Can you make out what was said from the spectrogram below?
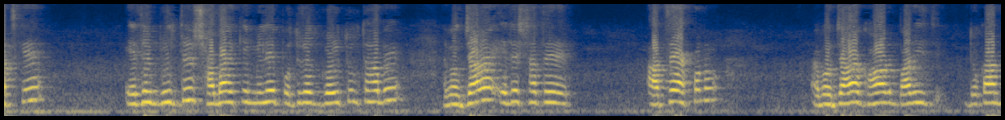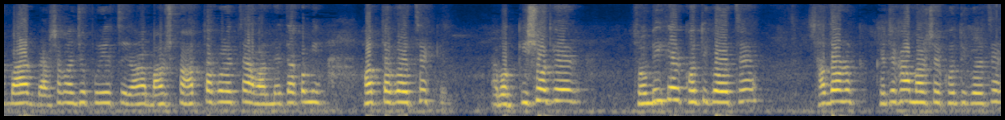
আজকে এদের বিরুদ্ধে সবাইকে মিলে প্রতিরোধ গড়ে তুলতে হবে এবং যারা এদের সাথে আছে এখনও এবং যারা ঘর, বাড়ি দোকানপাট ব্যবসা বাণিজ্য পুড়িয়েছে, যারা মানুষকে হত্যা করেছে, আমার নেতাকর্মী হত্যা করেছে এবং কৃষকের, শ্রমিকের ক্ষতি করেছে সাধারণ খেটে খাওয়া মানুষের ক্ষতি করেছে।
